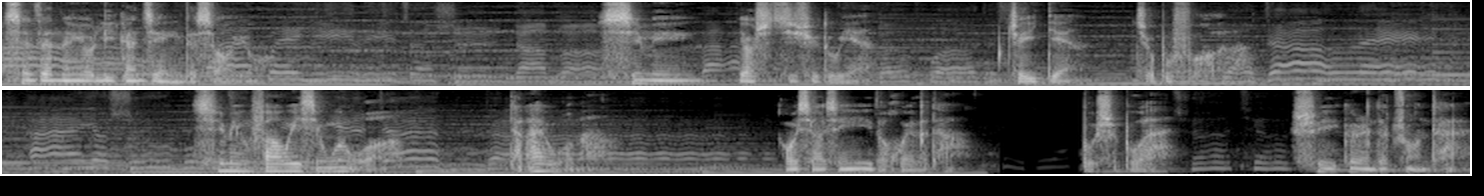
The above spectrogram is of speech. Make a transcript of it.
现在能有立竿见影的笑容。西明要是继续读研，这一点就不符合了。西明发微信问我，他爱我吗？我小心翼翼的回了他。不是不爱，是一个人的状态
